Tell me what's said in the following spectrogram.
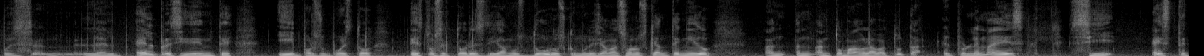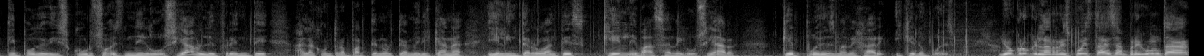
pues, el, el presidente y, por supuesto, estos sectores, digamos, duros, como les llaman, son los que han tenido han, tomado la batuta. El problema es si este tipo de discurso es negociable frente a la contraparte norteamericana y el interrogante es qué le vas a negociar, qué puedes manejar y qué no puedes manejar. Yo creo que la respuesta a esa pregunta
